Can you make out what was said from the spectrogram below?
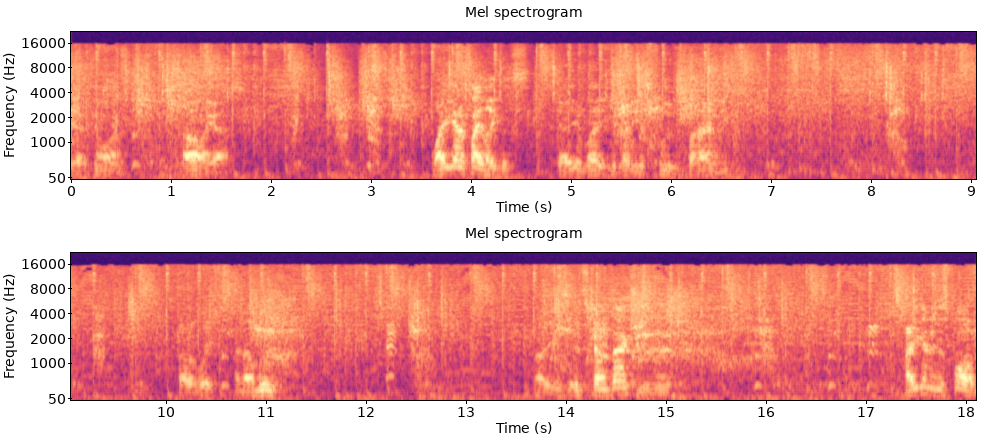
Yeah, come on. Oh my gosh. Why you gotta fight like this? Yeah, your buddy, your buddy is clue behind me. Oh wait, I know move. Oh, it's, it's coming back to you, man. How you gonna just fall?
